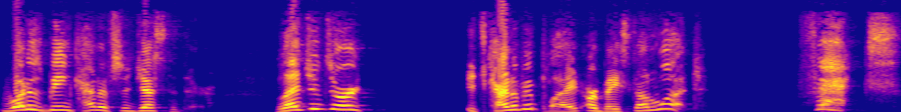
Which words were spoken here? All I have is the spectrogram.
what is being kind of suggested there. Legends are, it's kind of implied, are based on what? Facts.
